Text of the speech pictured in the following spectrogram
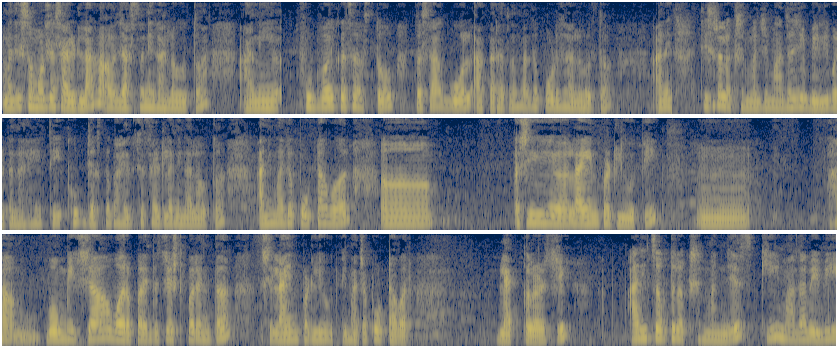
म्हणजे समोरच्या साईडला जास्त निघालं होतं आणि फुटबॉल कसा असतो तसा गोल आकाराचं माझं पोट झालं होतं. आणि तिसरं लक्षण म्हणजे माझं जे बेली बटन आहे ते खूप जास्त बाहेरच्या साईडला निघालं होतं. आणि माझ्या पोटावर अशी लाईन पडली होती. हा बोंबीच्या वरपर्यंत चेस्टपर्यंत अशी लाईन पडली होती माझ्या पोटावर ब्लॅक कलरची आणि चौथं लक्षण म्हणजेच की माझा बेबी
